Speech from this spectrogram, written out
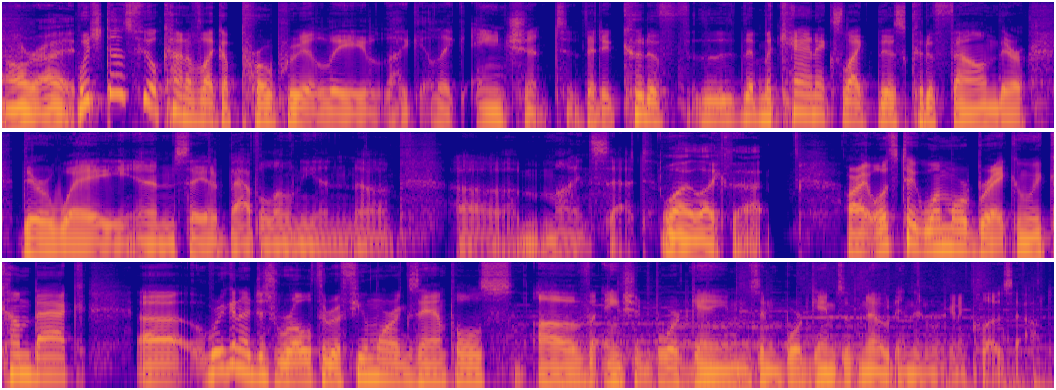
All right, which does feel kind of like appropriately like like ancient that it could have the mechanics like this could have found their their way in say a Babylonian uh, uh, mindset. Well, I like that. All right, well, let's take one more break. When we come back, uh, we're going to just roll through a few more examples of ancient board games and board games of note, and then we're going to close out.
